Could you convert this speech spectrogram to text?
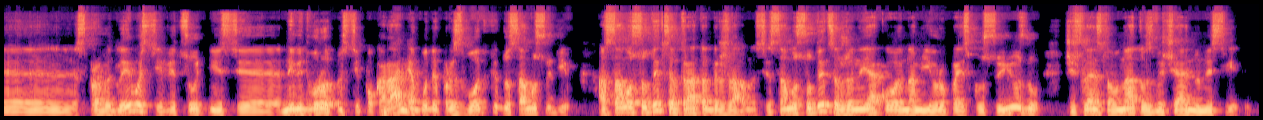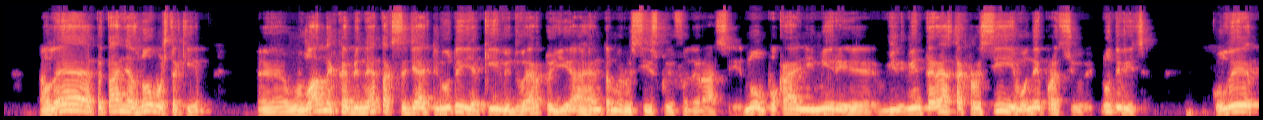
е, справедливості, відсутність е, невідворотності покарання буде призводити до самосудів. А самосуди це втрата державності. Самосуди це вже ніякого нам Європейського Союзу чи членства в НАТО, звичайно, не світить. Але питання знову ж таки: у владних кабінетах сидять люди, які відверто є агентами Російської Федерації. Ну, по крайній мірі, в, інтересах Росії вони працюють. Ну, дивіться, коли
